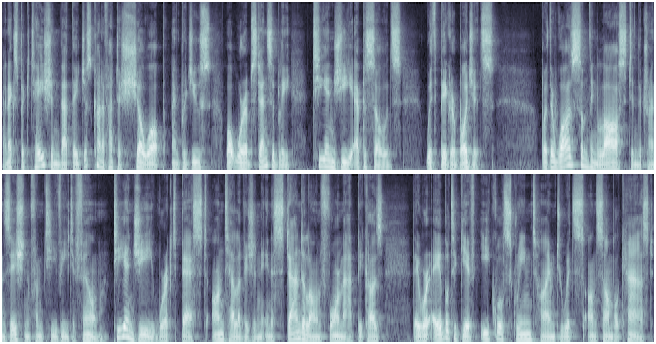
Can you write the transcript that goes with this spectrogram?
an expectation that they just kind of had to show up and produce what were ostensibly TNG episodes with bigger budgets. But there was something lost in the transition from TV to film. TNG worked best on television in a standalone format because they were able to give equal screen time to its ensemble cast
